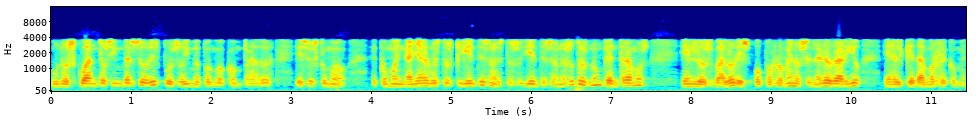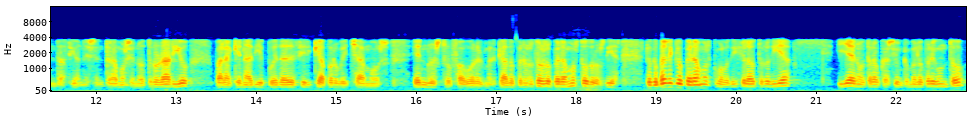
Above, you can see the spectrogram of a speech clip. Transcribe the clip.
unos cuantos inversores, pues hoy me pongo comprador. Eso es como, como engañar a nuestros clientes o a nuestros oyentes. O nosotros nunca entramos en los valores, o por lo menos en el horario en el que damos recomendaciones. Entramos en otro horario para que nadie pueda decir que aprovechamos en nuestro favor el mercado. Pero nosotros operamos todos los días. Lo que pasa es que operamos, como lo dije el otro día, y ya en otra ocasión que me lo preguntó,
